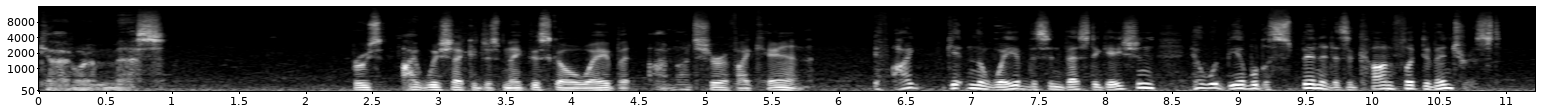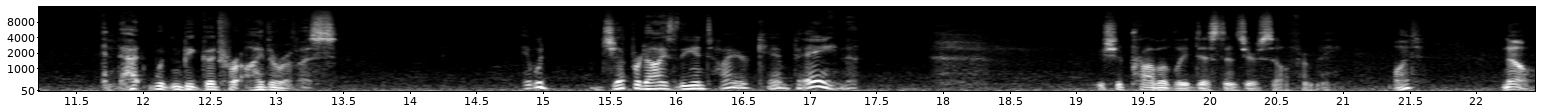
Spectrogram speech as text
God, what a mess. Bruce, I wish I could just make this go away, but I'm not sure if I can. If I get in the way of this investigation, Hill would be able to spin it as a conflict of interest. And that wouldn't be good for either of us. It would jeopardize the entire campaign. You should probably distance yourself from me. What? No,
